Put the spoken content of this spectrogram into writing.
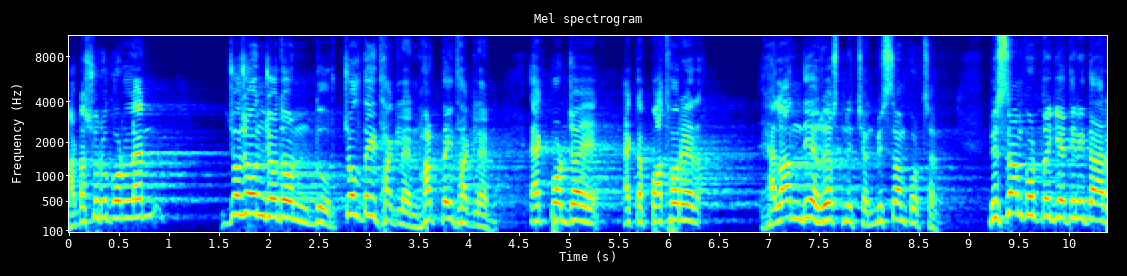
হাঁটা শুরু করলেন, যোজন যোজন দূর, চলতেই থাকলেন, হাঁটতেই থাকলেন। এক পর্যায়ে একটা পাথরের হেলান দিয়ে রেস্ট নিচ্ছেন, বিশ্রাম করছেন। বিশ্রাম করতে গিয়ে তিনি তার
